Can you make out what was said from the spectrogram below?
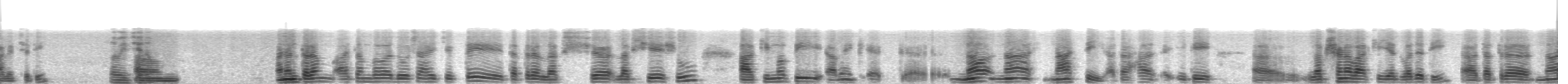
आगच्छति। समीचीनम् अनन्तरम् असम्भवदोषः इत्युक्ते तत्र लक्ष्य लक्ष्येषु किमपि न नास्ति अतः इति लक्षणवाक्ये यद् वदति तत्र न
